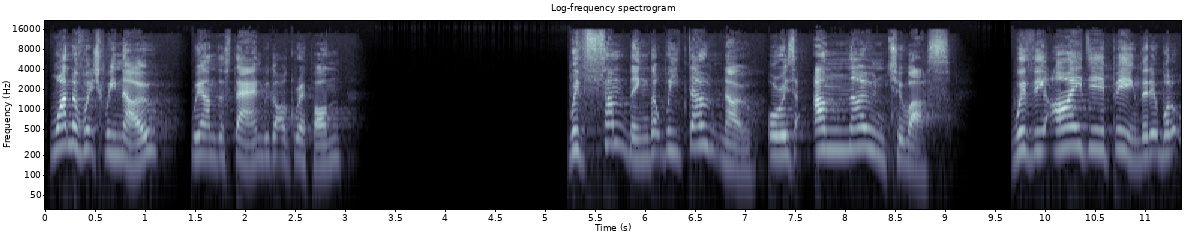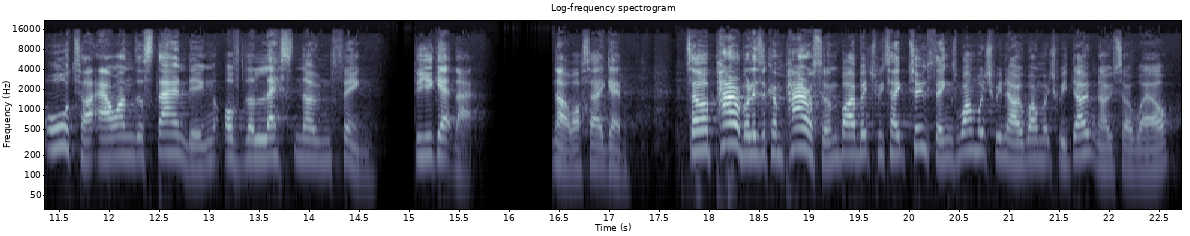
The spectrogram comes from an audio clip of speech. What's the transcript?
one of which we know, we understand, we've got a grip on, with something that we don't know or is unknown to us, with the idea being that it will alter our understanding of the less known thing. Do you get that? No, I'll say again. So, a parable is a comparison by which we take two things, one which we know, one which we don't know so well,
